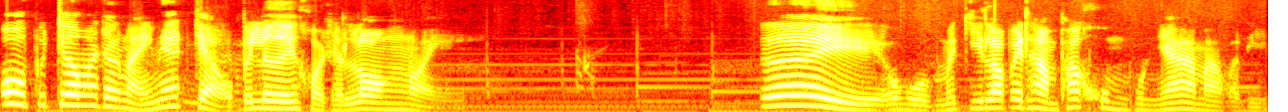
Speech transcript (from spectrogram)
โอ้ไปเจอมาจากไหนเนี่ยแจ๋วไปเลยขอฉันลองหน่อยเฮ้ยโอ้โหเมื่อกี้เราไปทำผ้าคลุมคุณย่ามาพอดี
